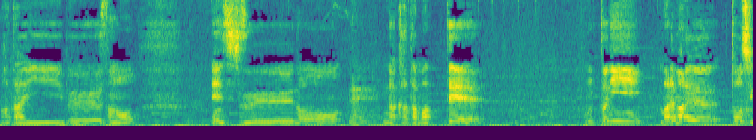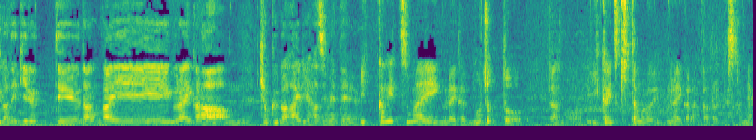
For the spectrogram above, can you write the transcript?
まあ、だいぶその演出のえが固まって本当に丸々投資ができるっていう段階ぐらいからうん。曲が入り始めて、え1か月前ぐらいからもうちょっとあの1か月切った頃ぐらいからですかね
